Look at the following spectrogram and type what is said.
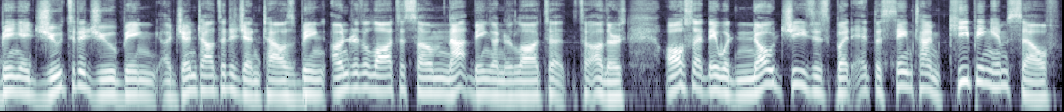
being a Jew to the Jew, being a Gentile to the Gentiles, being under the law to some, not being under the law to, to others, also that they would know Jesus, but at the same time keeping himself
